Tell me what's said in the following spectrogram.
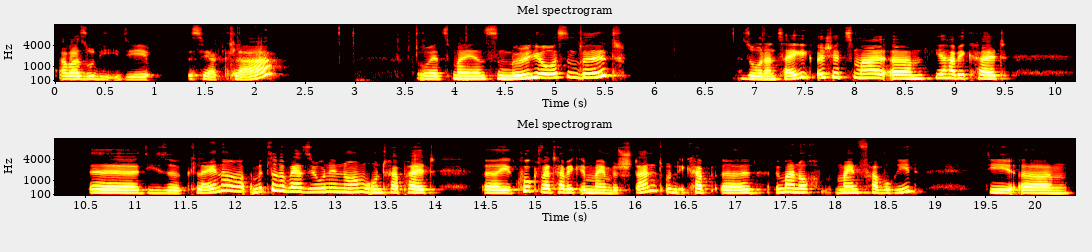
Aber so die Idee ist ja klar. So, jetzt mal den ganzen Müll hier aus dem Bild. So, dann zeige ich euch jetzt mal. Ähm, hier habe ich halt äh, diese kleine, mittlere Version genommen und habe halt äh, geguckt, was habe ich in meinem Bestand. Und ich habe äh, immer noch mein Favorit, die ähm,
